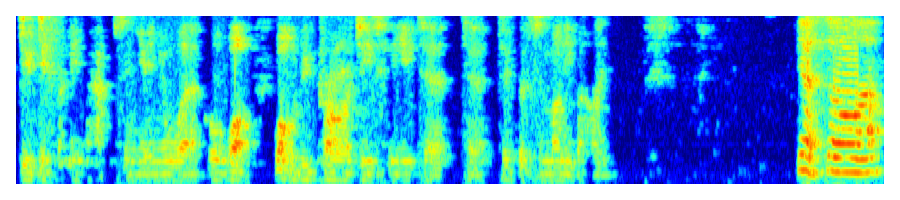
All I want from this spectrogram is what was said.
do differently, perhaps in your in your work, or what what would be priorities for you to to, to put some money behind? Yeah. So. Uh,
